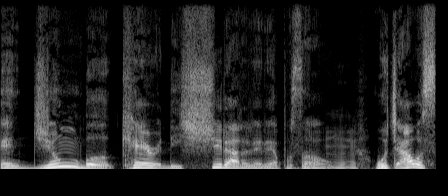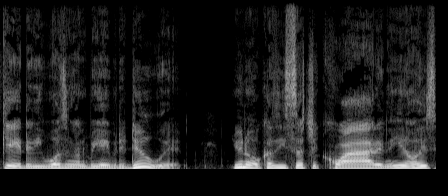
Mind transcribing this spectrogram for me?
and Junebug carried the shit out of that episode which I was scared that he wasn't going to be able to do it you know because he's such a quiet and you know his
